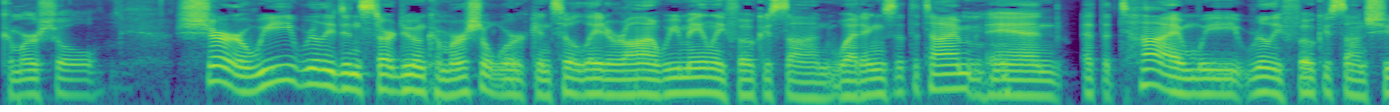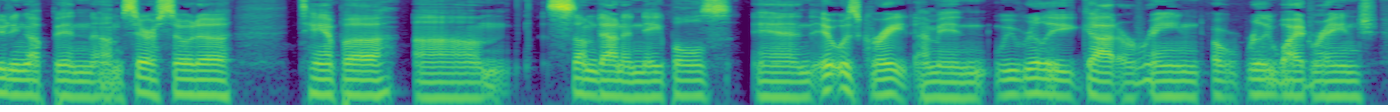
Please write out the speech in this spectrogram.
commercial. Sure, we really didn't start doing commercial work until later on. We mainly focused on weddings at the time, and at the time, we really focused on shooting up in um, Sarasota, Tampa, um, some down in Naples, and it was great. I mean, we really got a range, a really wide range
